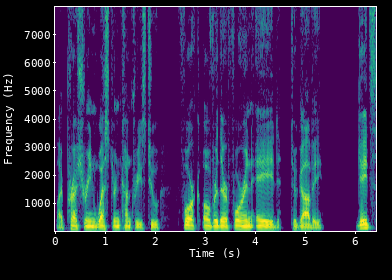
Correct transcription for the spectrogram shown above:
by pressuring Western countries to fork over their foreign aid to Gavi. Gates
